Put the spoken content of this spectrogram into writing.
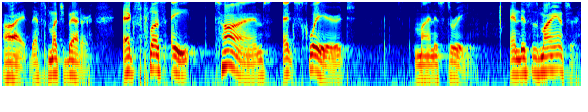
All right, that's much better. x plus 8 times x squared minus 3. And this is my answer.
